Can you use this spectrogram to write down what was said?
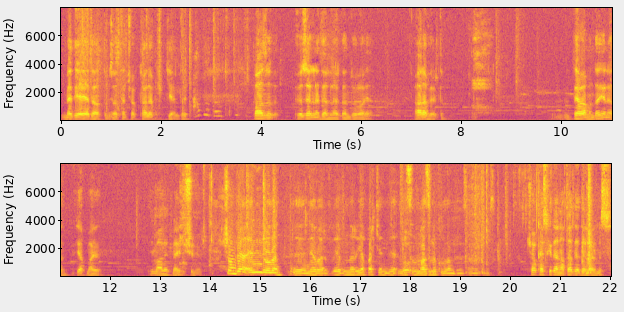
Medyaya dağıttım zaten çok talep geldi. Bazı özel nedenlerden dolayı ara verdim. Devamında yine yapmayı, imal etmeyi düşünüyorum. Şu anda elinde olan e, ne var ve bunları yaparken de nasıl malzeme kullandığınızı anlatınız. Çok eskiden ata dedelerimiz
